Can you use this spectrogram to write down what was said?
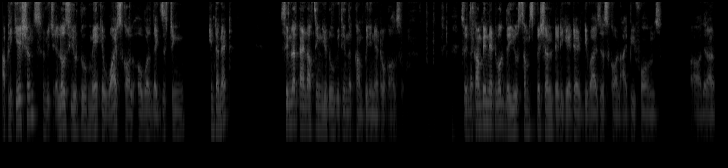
applications which allows you to make a voice call over the existing internet. Similar kind of thing you do within the company network also. So in the company network they use some special dedicated devices called ip phones. Uh, there are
